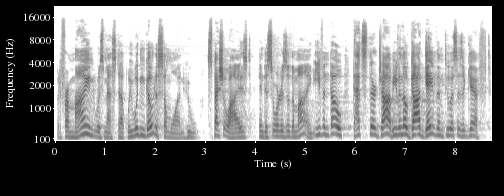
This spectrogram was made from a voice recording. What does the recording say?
But if our mind was messed up, we wouldn't go to someone who specialized in disorders of the mind, even though that's their job, even though God gave them to us as a gift.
